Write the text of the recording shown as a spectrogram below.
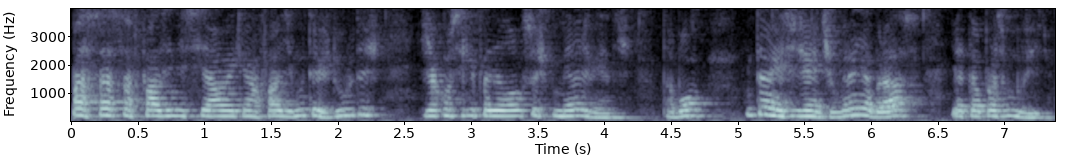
passar essa fase inicial, que é uma fase de muitas dúvidas, e já conseguir fazer logo suas primeiras vendas, tá bom? Então é isso, gente. Um grande abraço e até o próximo vídeo.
